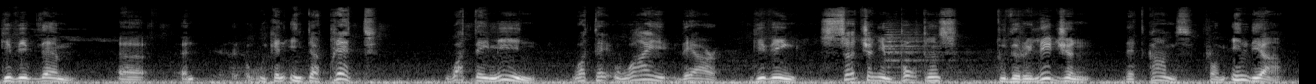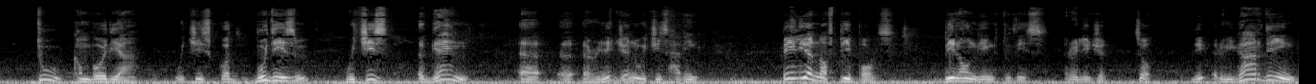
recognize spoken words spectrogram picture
giving them uh, an, we can interpret what they mean, what they, why they are giving such an importance to the religion that comes from India to Cambodia, which is called Buddhism, which is again a, a religion which is having billion of peoples belonging to this religion. So the, regarding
